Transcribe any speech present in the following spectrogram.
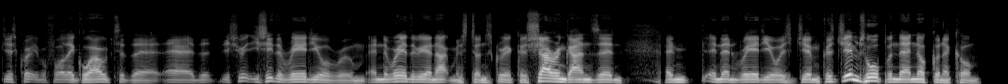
just quickly before they go out to the, uh, the, the you see the radio room, and the way the reenactment's done's great because Sharon Gan's in, and and then radio is Jim because Jim's hoping they're not going to come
